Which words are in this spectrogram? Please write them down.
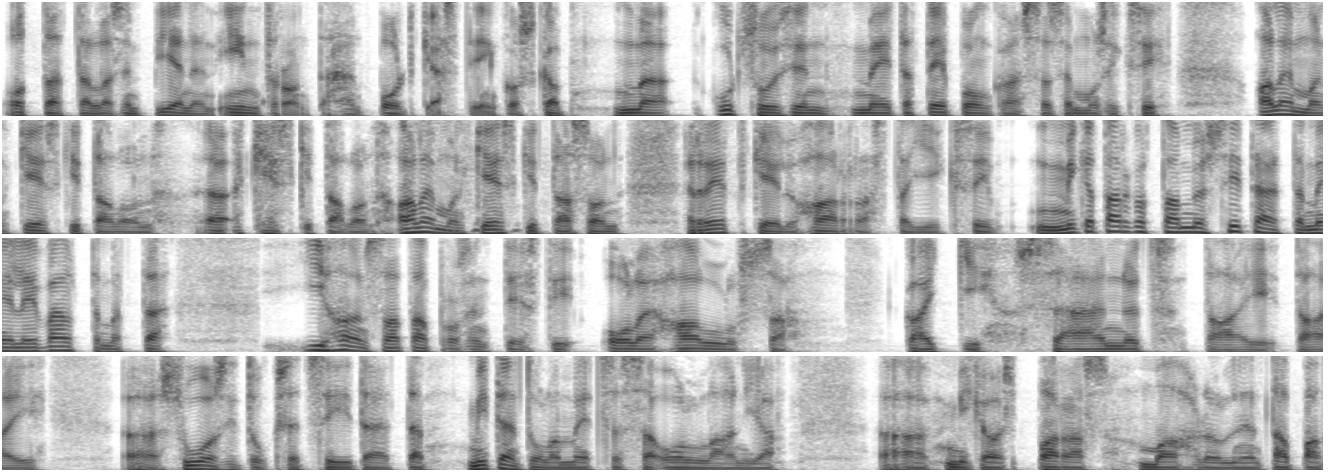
ottaa tällaisen pienen intron tähän podcastiin, koska mä kutsuisin meitä Tepon kanssa semmoisiksi alemman keskitalon, äh, keskitalon, alemman keskitason retkeilyharrastajiksi, mikä tarkoittaa myös sitä, että meillä ei välttämättä ihan sataprosenttisesti ole hallussa kaikki säännöt tai, tai suositukset siitä, että miten tuolla metsässä ollaan ja mikä olisi paras mahdollinen tapa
